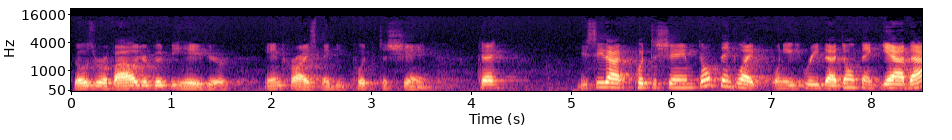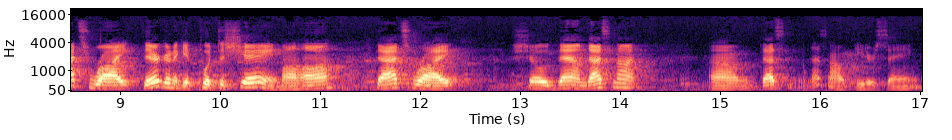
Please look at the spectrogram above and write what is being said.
those who revile your good behavior in Christ may be put to shame. Okay? You see that put to shame? Don't think like when you read that, don't think, yeah, that's right. They're going to get put to shame. Uh huh. That's right. Show them. That's not. Um, that's that's not what Peter's saying.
